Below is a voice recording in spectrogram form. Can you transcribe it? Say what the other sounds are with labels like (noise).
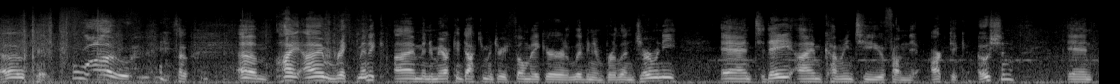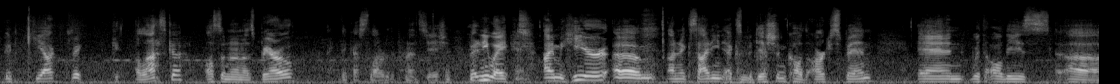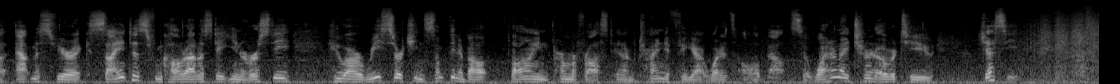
Okay. Whoa. So, um, hi, I'm Rick Minnich. I'm an American documentary filmmaker living in Berlin, Germany, and today I'm coming to you from the Arctic Ocean in Utqiagvik, Alaska, also known as Barrow. I think I slaughtered the pronunciation. But anyway, I'm here um, on an exciting expedition called ArcSpin, and with all these uh, atmospheric scientists from Colorado State University who are researching something about thawing permafrost, and I'm trying to figure out what it's all about. So why don't I turn it over to Jessie.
